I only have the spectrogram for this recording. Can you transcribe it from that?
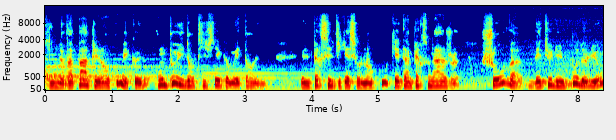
qu'il ne va pas appeler l'encou, mais qu'on peut identifier comme étant une, une personnification de l'encou, qui est un personnage chauve, vêtu d'une peau de lion,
